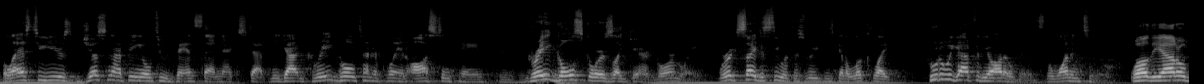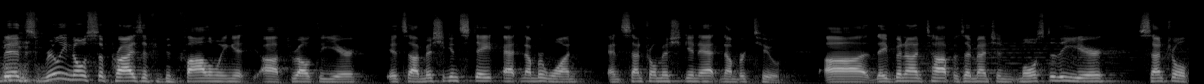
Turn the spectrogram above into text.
the last two years just not being able to advance that next step. And you got great goaltender play in Austin Kane, mm-hmm. great goal scorers like Garrett Gormley. We're excited to see what this region is going to look like who do we got for the auto bids, the one and two? Well, the auto bids, really no surprise if you've been following it uh, throughout the year. It's uh, Michigan State at number one and Central Michigan at number two. Uh, they've been on top, as I mentioned, most of the year. Central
